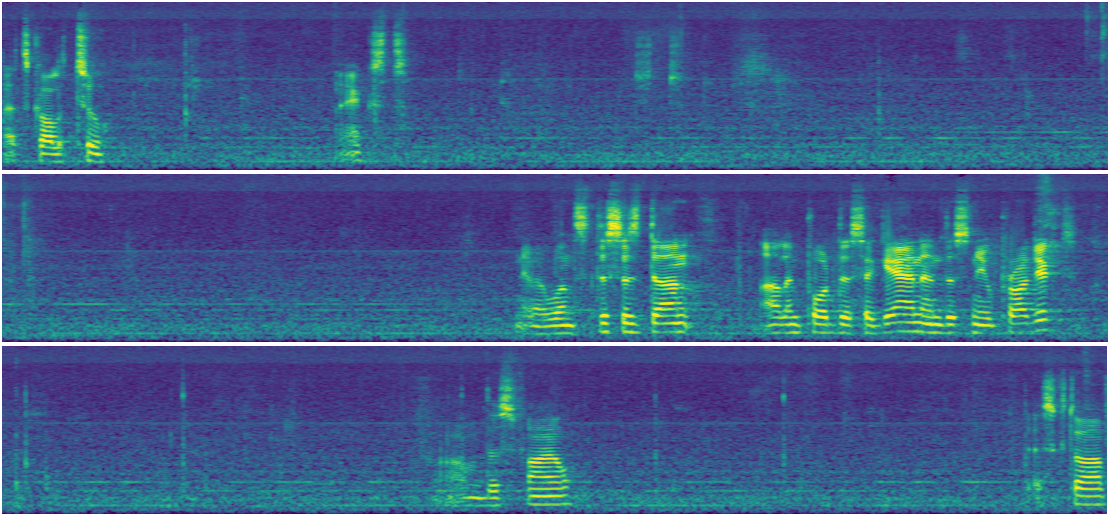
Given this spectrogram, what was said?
Let's call it 2. Next. Anyway, once this is done, I'll import this again in this new project from this file, desktop,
